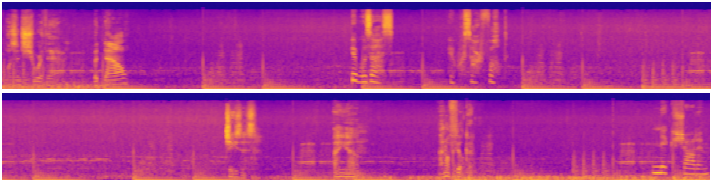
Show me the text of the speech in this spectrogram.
Wasn't sure then. But now, It was us. It was our fault. Jesus. I, um... I don't feel good. Nick shot him.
